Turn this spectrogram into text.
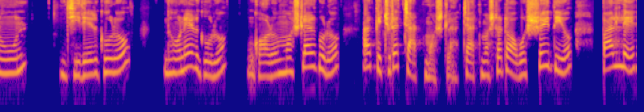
নুন, জিরের গুঁড়ো, ধনের গুঁড়ো গরম মশলার গুঁড়ো আর কিছুটা চাট মশলা। চাট মশলাটা অবশ্যই দিও, পারলে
